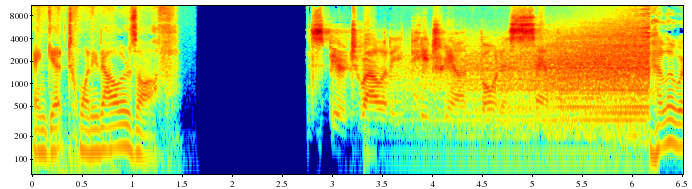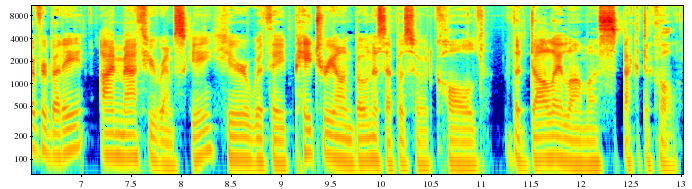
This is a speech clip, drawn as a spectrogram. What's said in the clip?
and get $20 off. Spirituality Patreon bonus sample. Hello, everybody. I'm Matthew Remski here with a Patreon bonus episode called The Dalai Lama Spectacle.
